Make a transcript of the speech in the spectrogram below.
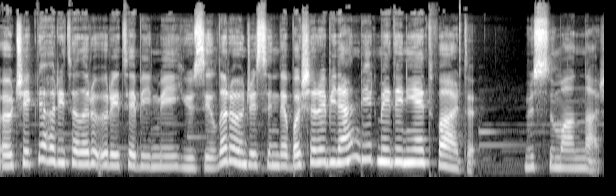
ölçekli haritaları üretebilmeyi yüzyıllar öncesinde başarabilen bir medeniyet vardı. Müslümanlar.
